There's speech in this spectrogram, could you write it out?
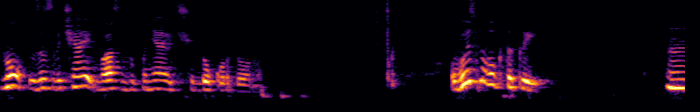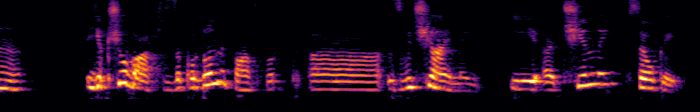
Ну, зазвичай вас зупиняють ще до кордону. Висновок такий: якщо ваш закордонний паспорт звичайний і е, чинний, все окей.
